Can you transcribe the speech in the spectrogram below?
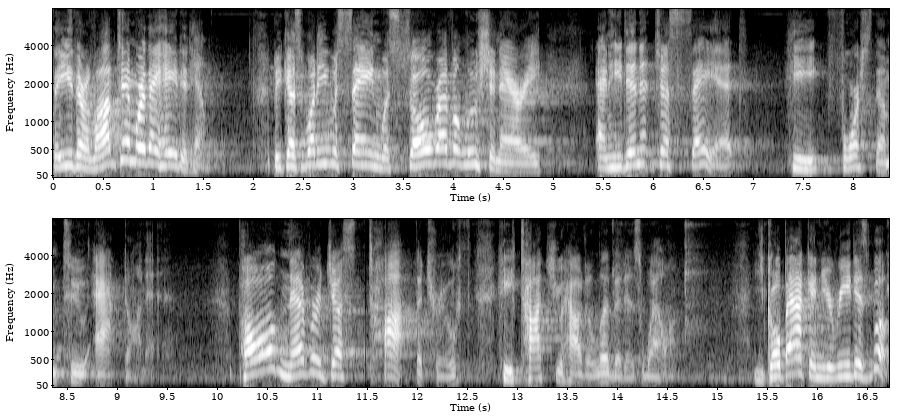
they either loved him or they hated him. Because what he was saying was so revolutionary, and he didn't just say it, he forced them to act on it. Paul never just taught the truth, he taught you how to live it as well. You go back and you read his book.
